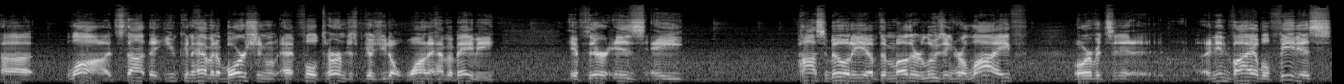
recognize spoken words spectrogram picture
uh, law. It's not that you can have an abortion at full term just because you don't want to have a baby. If there is a possibility of the mother losing her life, or if it's a, an inviable fetus,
